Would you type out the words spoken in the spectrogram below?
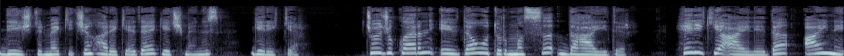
değiştirmek için harekete geçmeniz gerekir. Çocukların evde oturması daha iyidir. Her iki ailede aynı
